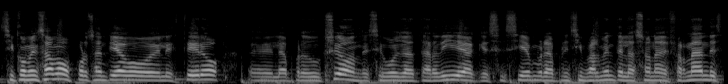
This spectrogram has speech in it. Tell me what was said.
Si comenzamos por Santiago del Estero, eh, la producción de cebolla tardía que se siembra principalmente en la zona de Fernández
